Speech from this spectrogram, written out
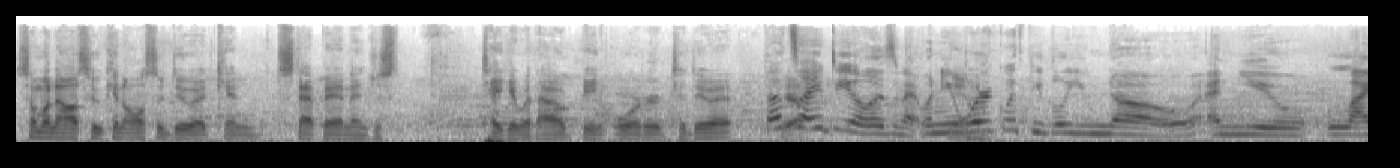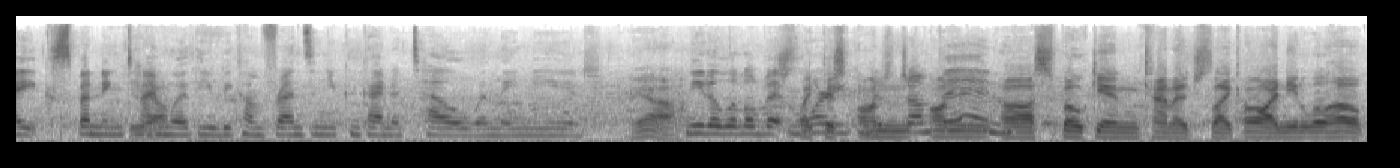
someone else who can also do it can step in and just take it without being ordered to do it. That's Yeah. ideal, isn't it? When you Yeah. work with people you know and you like spending time Yeah. with, you become friends and you can kind of tell when they need Yeah. need a little bit It's more. like this you can just un, jump un, in. uh, spoken kind of just like, oh, I need a little help,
